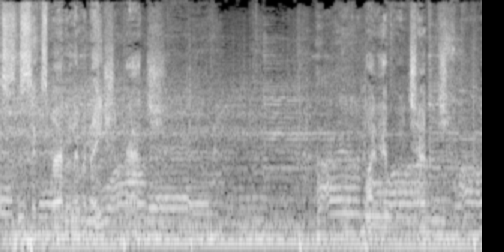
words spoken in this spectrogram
Six-man elimination match. Light heavyweight championship.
